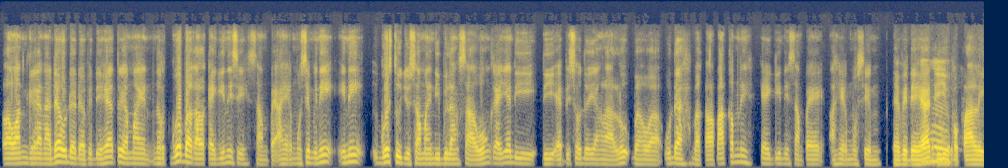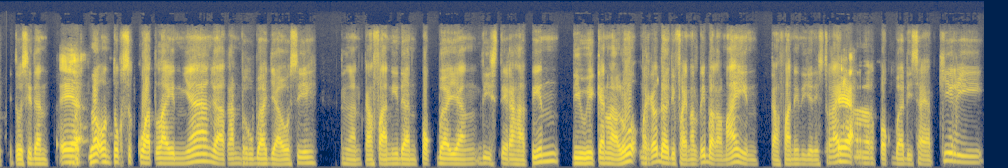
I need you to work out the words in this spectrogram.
lawan Granada udah David De Gea tuh yang main. Menurut gua bakal kayak gini sih sampai akhir musim ini. Ini gue setuju sama yang dibilang Sawung kayaknya di di episode yang lalu bahwa udah bakal pakem nih kayak gini sampai akhir musim David De Gea di Mhm. Europa League. Itu sih dan iya menurut gua untuk skuad lainnya nggak akan berubah jauh sih dengan Cavani dan Pogba yang diistirahatin di weekend lalu mereka udah di final three bakal main. Cavani di jadi striker Pogba di sayap kiri.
